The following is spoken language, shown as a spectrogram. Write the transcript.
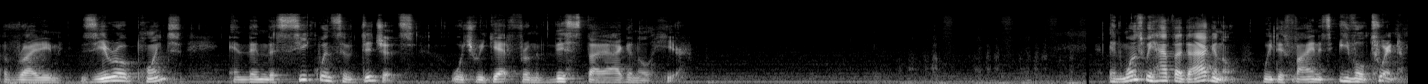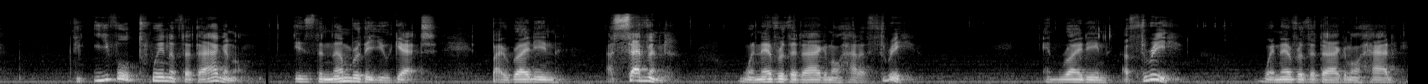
of writing zero point and then the sequence of digits which we get from this diagonal here. And once we have the diagonal, we define its evil twin. The evil twin of the diagonal is the number that you get by writing a 7 whenever the diagonal had a 3, and writing a 3 whenever the diagonal had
